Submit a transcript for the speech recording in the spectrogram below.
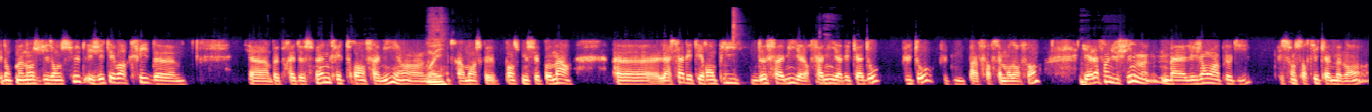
et donc maintenant je vis dans le sud, et j'ai été voir Creed euh, il y a à peu près deux semaines, Creed 3 en famille, hein, Oui. contrairement à ce que pense Monsieur Pomard. Euh, la salle était remplie de familles, alors famille avec ados, plutôt, pas forcément d'enfants. Et à la fin du film, bah, les gens ont applaudi, ils sont sortis calmement.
